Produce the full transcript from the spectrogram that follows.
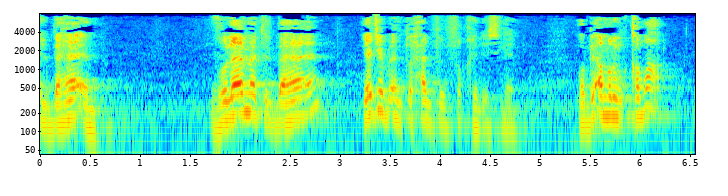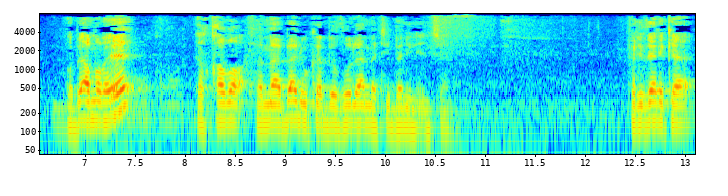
البهائم. ظلامة البهائم يجب أن تحل في الفقه الإسلامي. وبأمر القضاء. وبأمر إيه؟ القضاء. فما بالك بظلامة بني الإنسان؟ فلذلك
